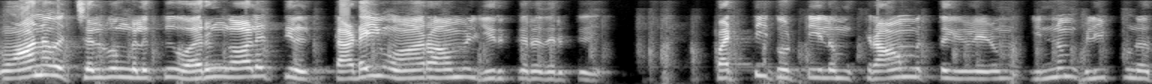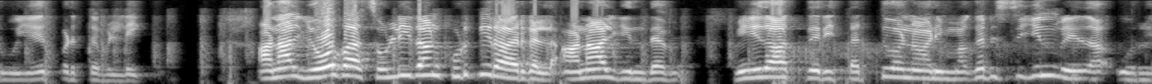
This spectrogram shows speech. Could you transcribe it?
மாணவ செல்வங்களுக்கு வருங்காலத்தில் தடை மாறாமல் இருக்கிறதற்கு பட்டி தொட்டிலும் கிராமத்திலும் இன்னும் விழிப்புணர்வு ஏற்படுத்தவில்லை. ஆனால் யோகா சொல்லிதான் கொடுக்கிறார்கள். ஆனால் இந்த வேதாத்திரி தத்துவஞானி மகரிஷியின் வேதா ஒரு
